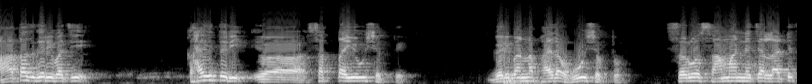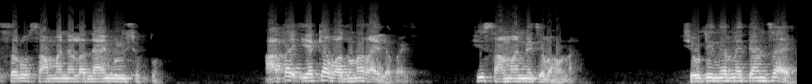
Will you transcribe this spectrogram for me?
आताच गरिबाची काहीतरी अं, सत्ता येऊ शकते. गरिबांना फायदा होऊ शकतो. सर्वसामान्याच्या लाटेत सर्वसामान्याला न्याय मिळू शकतो. आता एका बाजूला राहिलं पाहिजे. ही सामान्याची भावना आहे. शेवटी निर्णय त्यांचा आहे.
